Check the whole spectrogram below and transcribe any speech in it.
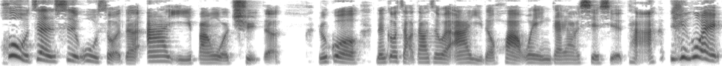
户政事务所的阿姨帮我取的。如果能够找到这位阿姨的话，我也应该要谢谢她，因为，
